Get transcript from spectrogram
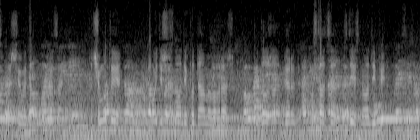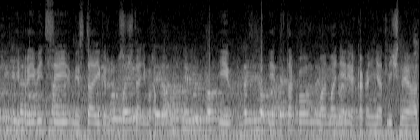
спросил, и дал ему указание, почему ты уходишь из Навадипа Дамы во враж? Ты должен вер... остаться здесь, на Навадипе, и проявить все места игр сочетания Махапрабху. И, и в таком манере, как они не отличные от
